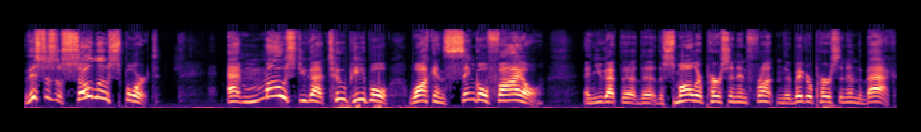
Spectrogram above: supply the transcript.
This is a solo sport. At most, you got two people walking single file, and you got the, the, the smaller person in front and the bigger person in the back,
